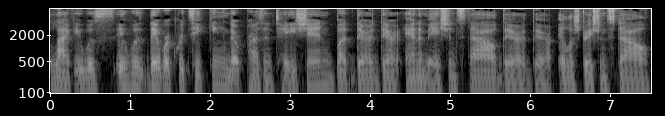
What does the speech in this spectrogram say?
like it was it was they were critiquing their presentation but their their animation style their their illustration style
